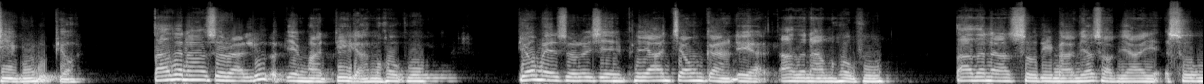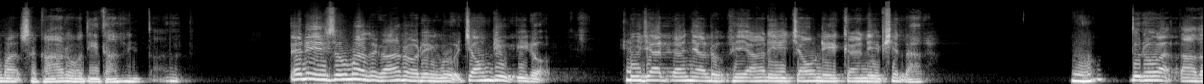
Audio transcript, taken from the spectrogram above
တည်ဘူးလို့ပြောသာသနာဆိုတာလူအပြင်မှာတည်တာမဟုတ်ဘူးပြောမယ်ဆိုလို့ရှိရင်ဖရာအကြောင်းကံတွေကသာသနာမဟုတ်ဘူးသာသနာဆိုဒီမှာမြတ်စွာဘုရားရဲ့အဆုံးအမစကားတော်ဒီသာလင်သာအဲ့ဒီအဆုံးအမစကားတော်တွေကိုအကြောင်းပြုပြီးတော့လူကြတန်းကြလို့ဖရာတွေအကြောင်းတွေကံတွေဖြစ်လာတာဟုတ်သူတို့ကသာသ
